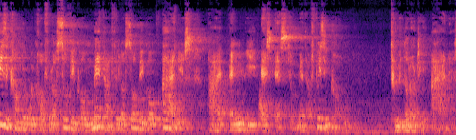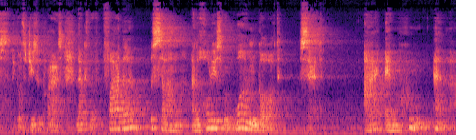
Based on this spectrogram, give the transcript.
Of we call philosophical, meta-philosophical I-ness, I-N-E-S-S, metaphysical terminology, I-ness. because Jesus Christ, like the Father, the Son, and the Holy Spirit, one God, said, I am who am I.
